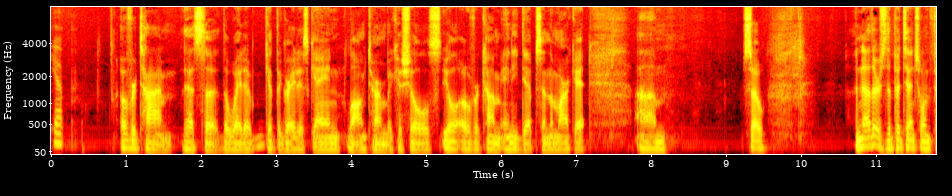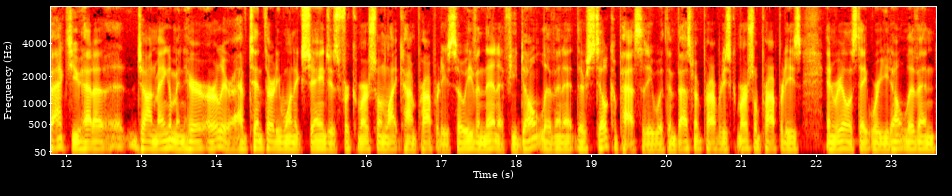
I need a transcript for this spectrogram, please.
Yep over time, that's the, the way to get the greatest gain long term because you'll you'll overcome any dips in the market. Um, so another is the potential. In fact, you had a John Mangelman here earlier. I have 1031 exchanges for commercial and like kind properties. So even then, if you don't live in it, there's still capacity with investment properties, commercial properties, and real estate where you don't live in.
